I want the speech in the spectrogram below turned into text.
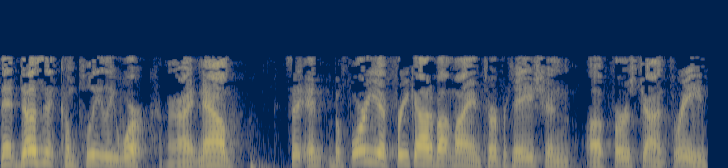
that doesn't completely work. All right. Now, so and before you freak out about my interpretation of 1 John 3,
